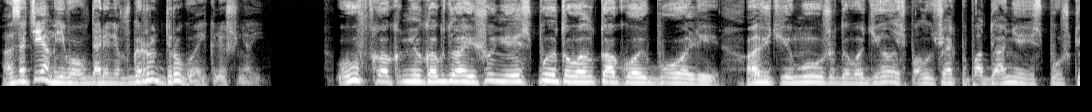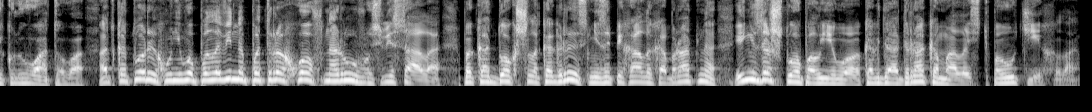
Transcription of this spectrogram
А затем его ударили в грудь другой клешней. Уфтхак никогда еще не испытывал такой боли, а ведь ему уже доводилось получать попадания из пушки Клюватова, от которых у него половина потрохов наружу свисала, пока док шлакогрыз не запихал их обратно и не заштопал его, когда драка малость поутихла.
